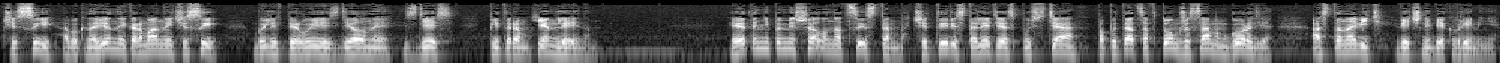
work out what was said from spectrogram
часы, обыкновенные карманные часы, были впервые сделаны здесь, Питером Хенлейном. Это не помешало нацистам четыре столетия спустя попытаться в том же самом городе остановить вечный бег времени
